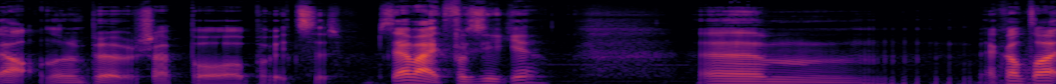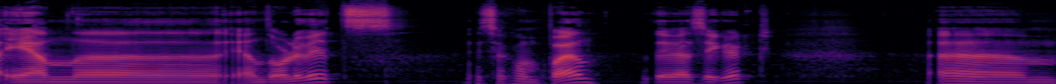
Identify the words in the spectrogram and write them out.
Ja, når de prøver seg på, på vitser. Så jeg veit faktisk ikke. Um, jeg kan ta én uh, dårlig vits, hvis jeg kommer på en. Det gjør jeg sikkert. Um,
